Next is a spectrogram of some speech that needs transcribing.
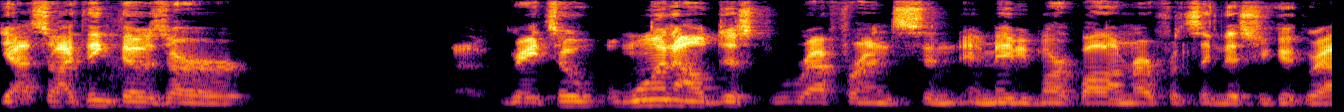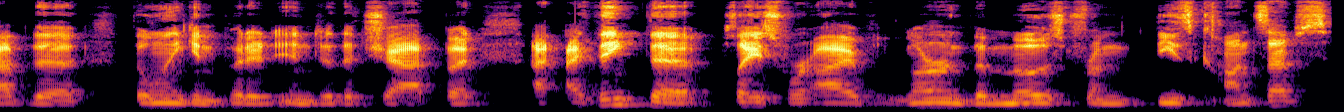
Yeah, so I think those are uh, great. So one, I'll just reference, and, and, maybe Mark, while I'm referencing this, you could grab the the link and put it into the chat. But I, I think the place where I've learned the most from these concepts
